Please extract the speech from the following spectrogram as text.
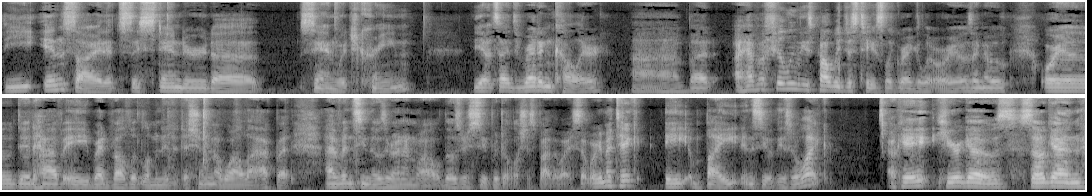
The inside, it's a standard uh, sandwich cream. The outside's red in color. Uh, but I have a feeling these probably just taste like regular Oreos. I know Oreo did have a red velvet limited edition a while back, but I haven't seen those around in a while. Those are super delicious, by the way. So we're gonna take a bite and see what these are like. Okay, here goes. So again,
